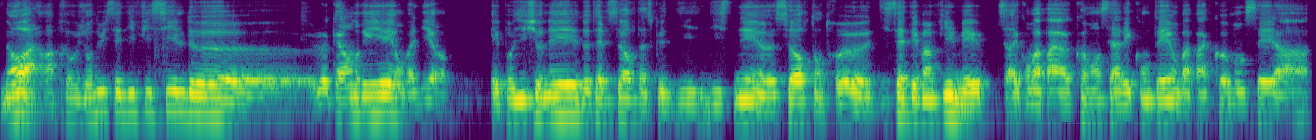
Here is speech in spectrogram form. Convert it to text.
Non, alors après aujourd'hui c'est difficile de le calendrier, on va dire, est positionné de telle sorte à ce que Disney euh, sorte entre 17 et 20 films. Mais c'est vrai qu'on va pas commencer à les compter, on va pas commencer à,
